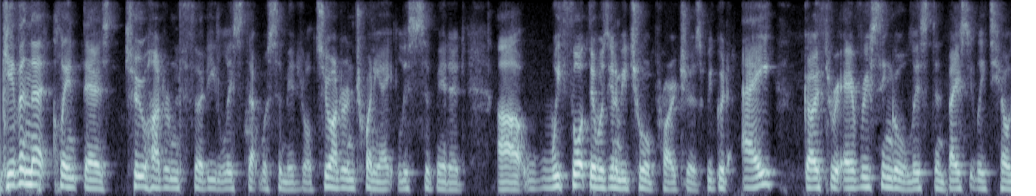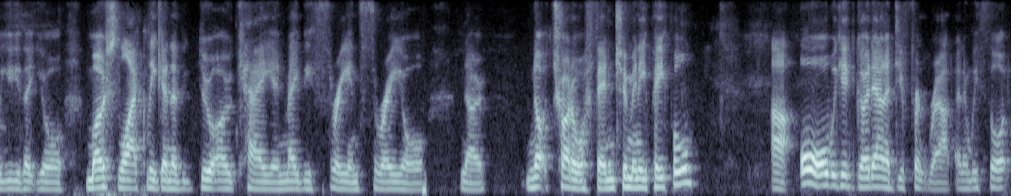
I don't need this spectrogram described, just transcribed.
given that Clint, there's 230 lists that were submitted or 228 lists submitted, uh, we thought there was going to be two approaches. We could a go through every single list and basically tell you that you're most likely going to do okay and maybe three and three, or you know, not try to offend too many people. Uh, or we could go down a different route. And we thought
